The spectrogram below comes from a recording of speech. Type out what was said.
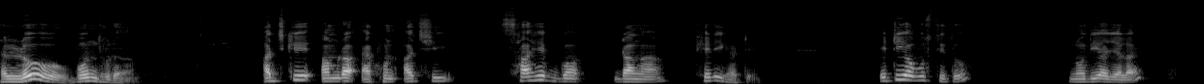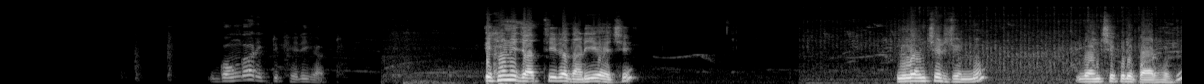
হ্যালো বন্ধুরা, আজকে আমরা এখন আছি সাহেবডাঙ্গা ফেরিঘাটে। এটি অবস্থিত নদিয়া জেলায় গঙ্গার একটি ফেরিঘাট। এখানে যাত্রীরা দাঁড়িয়ে আছে লঞ্চের জন্য। লঞ্চে করে পার হবে।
